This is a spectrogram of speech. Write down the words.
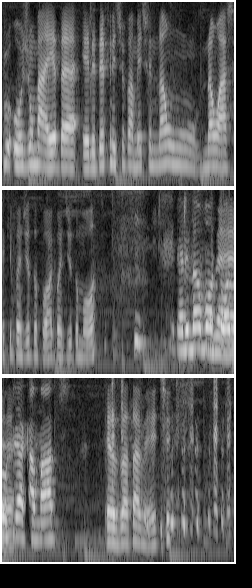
O Jun Maeda, ele definitivamente não, não acha que bandido bom é bandido morto. Ele não votou É. no Ken Akamatsu. Exatamente.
